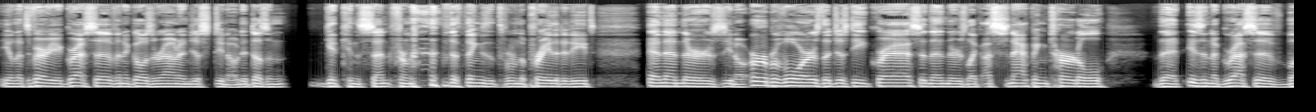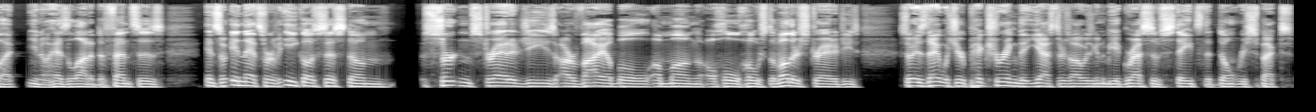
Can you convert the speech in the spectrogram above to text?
you know, that's very aggressive, and it goes around and just, you know, it doesn't get consent from the things that, from the prey that it eats and then there's you know herbivores that just eat grass and then there's like a snapping turtle that isn't aggressive but you know has a lot of defenses and so in that sort of ecosystem certain strategies are viable among a whole host of other strategies so is that what you're picturing that yes there's always going to be aggressive states that don't respect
